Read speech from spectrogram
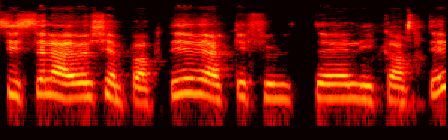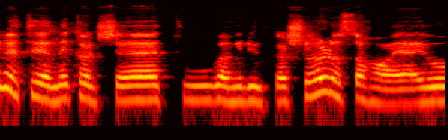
Sissel er jo kjempeaktiv. Jeg er ikke fullt uh, like aktiv. Jeg trener kanskje to ganger i uka sjøl, og så har jeg jo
